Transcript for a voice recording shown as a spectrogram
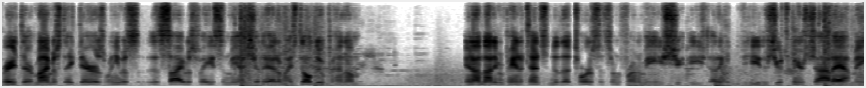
Right there. My mistake there is when he was his side was facing me, I should have hit him. I still do pen him. And I'm not even paying attention to the tortoise that's in front of me. He, he I think he either shoots me or shot at me.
